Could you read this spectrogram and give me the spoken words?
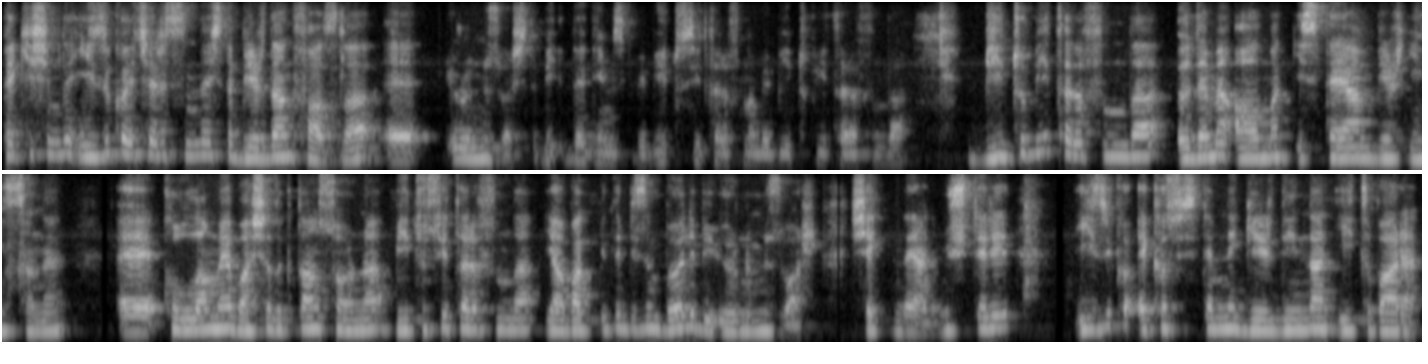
Peki şimdi EasyCo içerisinde işte birden fazla e, ürününüz var işte dediğimiz gibi B2C tarafında ve B2B tarafında. B2B tarafında ödeme almak isteyen bir insanı e, kullanmaya başladıktan sonra B2C tarafında ya bak bir de bizim böyle bir ürünümüz var şeklinde yani müşteri EasyCo ekosistemine girdiğinden itibaren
